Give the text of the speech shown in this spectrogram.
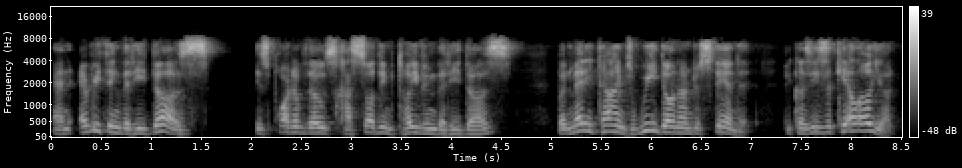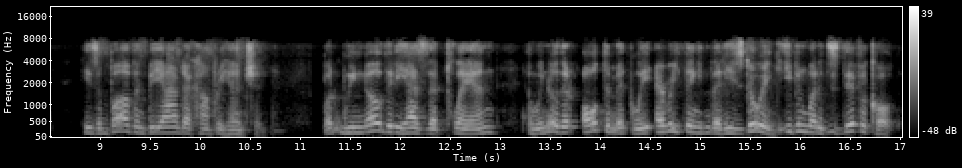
And everything that he does is part of those chasodim toivim that he does. But many times we don't understand it because he's a Kael Elyon. He's above and beyond our comprehension. But we know that he has that plan, and we know that ultimately everything that he's doing, even when it's difficult,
